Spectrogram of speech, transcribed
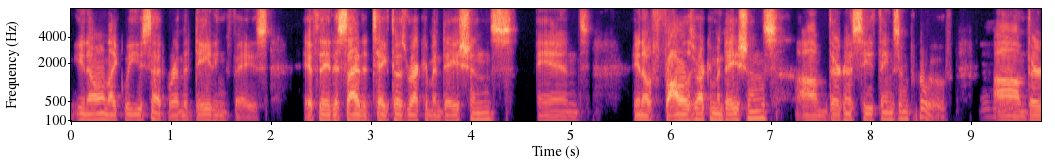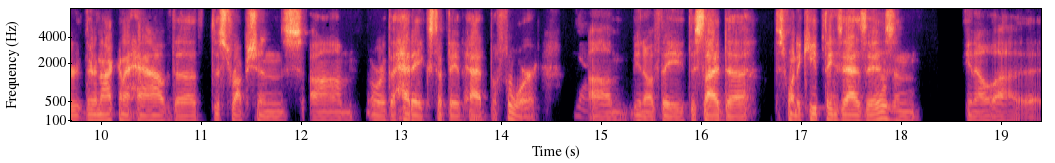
you know, and like what you said, we're in the dating phase. If they decide to take those recommendations and you know follow those recommendations, um, they're going to see things improve Mhm. um, they're they're not going to have the disruptions um, or the headaches that they've had before. Yeah. Um, you know, if they decide to just want to keep things as is, and you know, uh,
